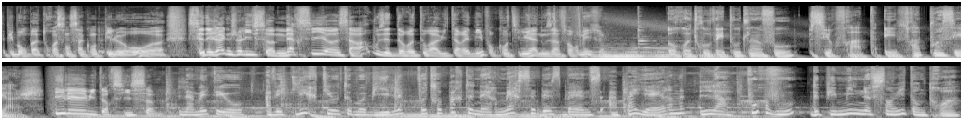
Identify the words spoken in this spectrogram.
Et puis bon, bah, 350 000 euros, euh, c'est déjà une jolie somme. Merci euh, Sarah, vous êtes de retour à 8h30 pour continuer à nous informer. Retrouvez toute l'info sur frappe et frappe.ch. Il est 8h06. La météo avec Lirti Automobile, votre partenaire Mercedes-Benz à Payerne, là pour vous depuis 1983.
